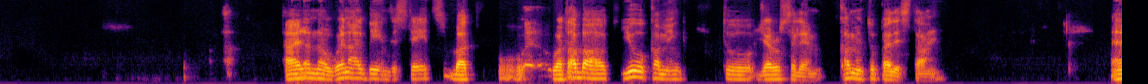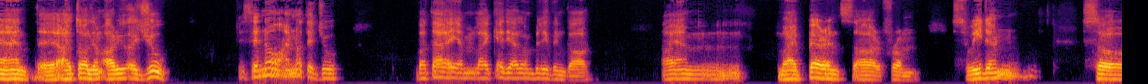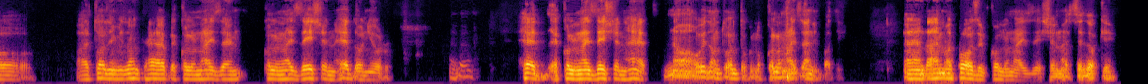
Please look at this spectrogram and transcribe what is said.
I don't know when I'll be in the States, but what about you coming to Jerusalem, coming to Palestine? And uh, I told him, Are you a Jew? He said, No, I'm not a Jew. But I am like Edy, I don't believe in God. I am, my parents are from Sweden. So I told him, You don't have a colonization, colonization head on your head, a colonization hat. No, we don't want to colonize anybody. And I'm opposing colonization. I said, okay.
